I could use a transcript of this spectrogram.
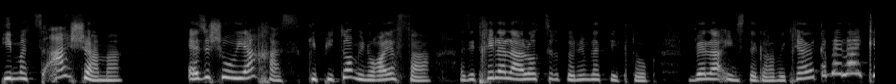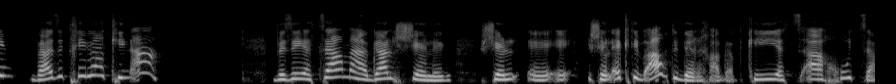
היא מצאה שמה איזשהו יחס, כי פתאום היא נורא יפה, אז התחילה להעלות סרטונים לטיקטוק ולאינסטגרם, והתחילה לקבל לייקים, ואז התחילה הקנאה. וזה יצר מעגל שלג של, אה, אה, של אקטיב אאוט דרך אגב, כי היא יצאה החוצה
